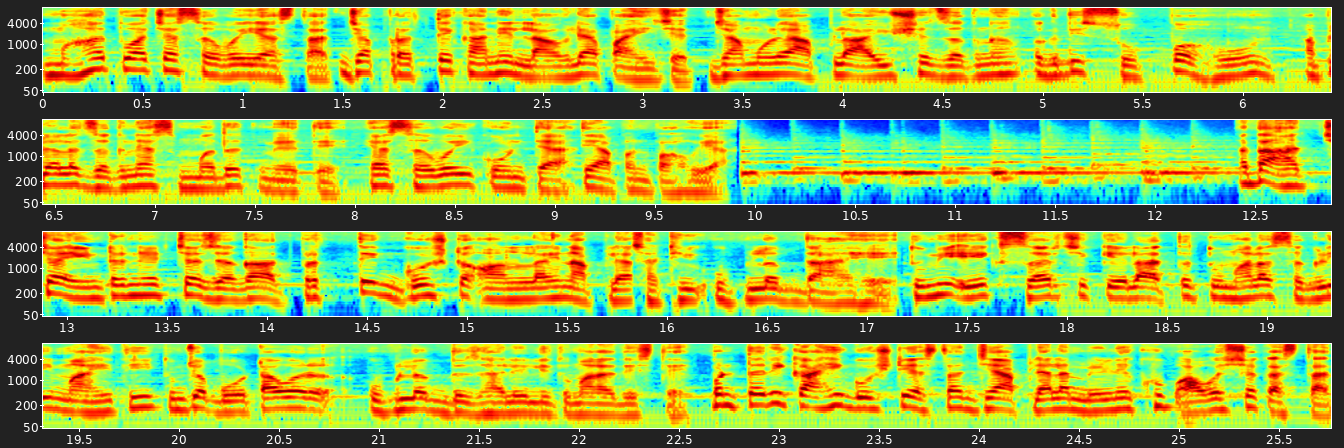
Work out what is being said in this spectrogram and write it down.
महत्त्वाच्या सवयी असतात ज्या प्रत्येकाने लावल्या पाहिजेत ज्यामुळे आपलं आयुष्य जगणं अगदी सोपं होऊन आपल्याला जगण्यास मदत मिळते. या सवयी कोणत्या ते आपण पाहूया. आता आजच्या इंटरनेटच्या जगात प्रत्येक गोष्ट ऑनलाईन आपल्यासाठी उपलब्ध आहे. तुम्ही एक सर्च केला तर तुम्हाला सगळी माहिती तुमच्या बोटावर उपलब्ध झालेली तुम्हाला दिसते. पण तरी काही गोष्टी असतात जे आपल्याला मिळणे खूप आवश्यक असतात.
